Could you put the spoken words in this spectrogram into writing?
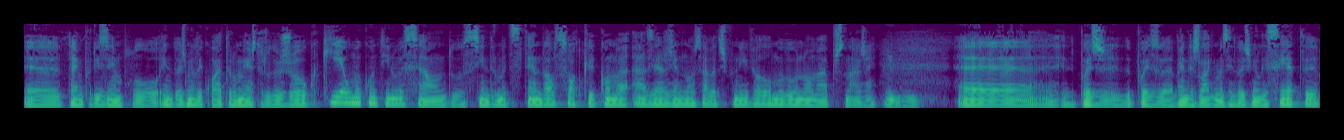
Uh, tem, por exemplo, em 2004 O Mestre do Jogo, que é uma continuação do Síndrome de Stendhal, só que como a Ásia Argento não estava disponível, ele mudou o nome à personagem. Uhum. Uh, depois, depois A Bem das Lágrimas em 2007,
